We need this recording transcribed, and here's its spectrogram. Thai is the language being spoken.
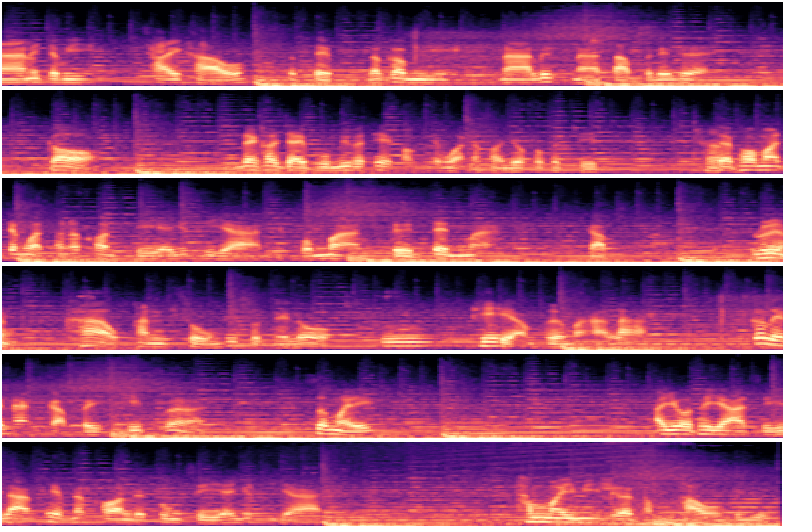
นาเนี่ยจะมีชายเขาสเต็ปแล้วก็มีนาลึกนาต่ำไปเรื่อยๆ ก็ได้เข้าใจภูมิประเทศของจังหวัดนครนายกปัจจินครับแต่พอมาจังหวัดพระนครศรีอยุธยาเนี่ยผมมาตื่นเต้นมากกับเรื่องข้าวพันธุ์สูงที่สุดในโลกอืม ที่อำเภอมหาราช ก็เลยนั่งกลับไปคิดว่าสมัยอโยธยาศรีรามเทพนครหรือกรุงศรีอยุธยาเนี่ยทำไมมีเรือสำเภาไปอยู่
